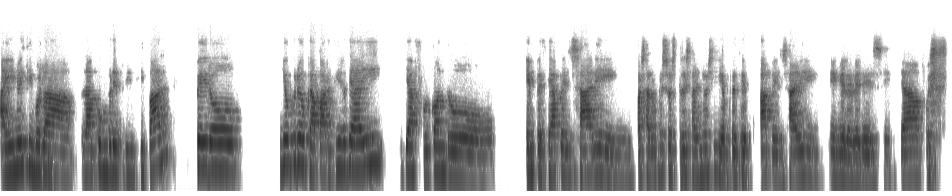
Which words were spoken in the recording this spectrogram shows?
Ahí no hicimos la, cumbre principal, pero yo creo que a partir de ahí ya fue cuando empecé a pensar en, pasaron esos tres años y empecé a pensar en, el Everest. Ya pues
